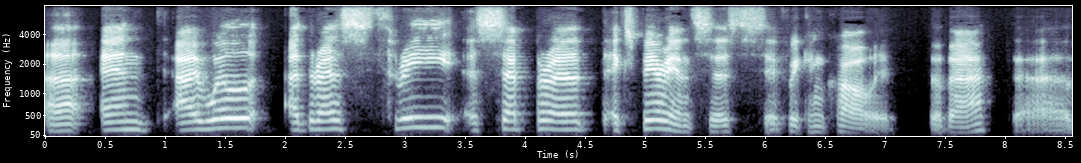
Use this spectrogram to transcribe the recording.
Uh, and I will address three separate experiences, if we can call it that. Uh,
